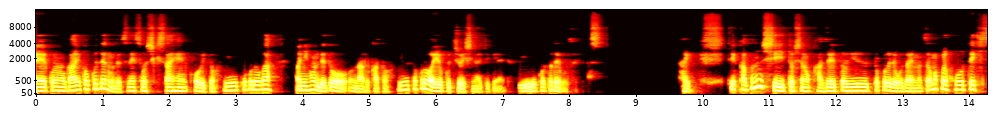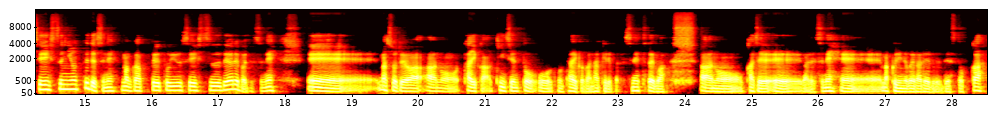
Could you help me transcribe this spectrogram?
え、この外国でのですね、組織再編行為というところが、まあ、日本でどうなるかというところはよく注意しないといけないということでございます。はい。で、株主としての課税というところでございますが、まあ、これ法的性質によってですね、まあ、合併という性質であればですね、えー、まあ、それは、あの、対価、金銭等の対価がなければですね、例えば、あの、課税がですね、えー、まあ、繰り延べられるですとか、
